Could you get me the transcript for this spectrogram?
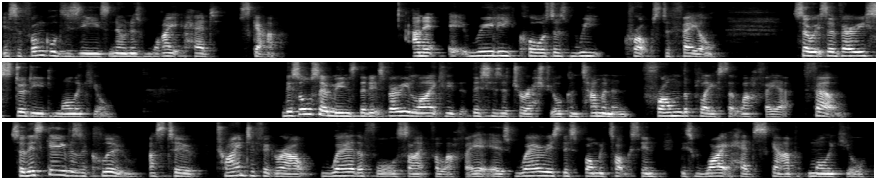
it's a fungal disease known as whitehead scab. And it, it really causes wheat crops to fail. So it's a very studied molecule. This also means that it's very likely that this is a terrestrial contaminant from the place that Lafayette fell. So this gave us a clue as to trying to figure out where the fall site for Lafayette is. Where is this vomitoxin, this whitehead scab molecule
